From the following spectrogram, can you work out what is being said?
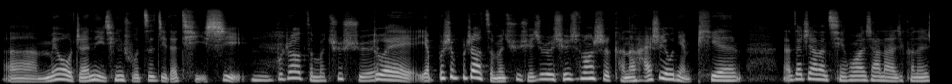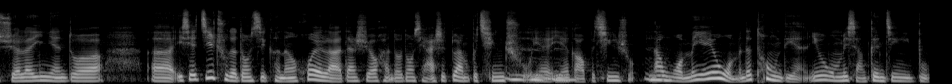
呃，没有整理清楚自己的体系，嗯，不知道怎么去学。对，也不是不知道怎么去学，就是学习方式可能还是有点偏。那在这样的情况下呢，可能学了一年多。呃，一些基础的东西可能会了，但是有很多东西还是断不清楚，也也搞不清楚。那我们也有我们的痛点，因为我们想更进一步，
